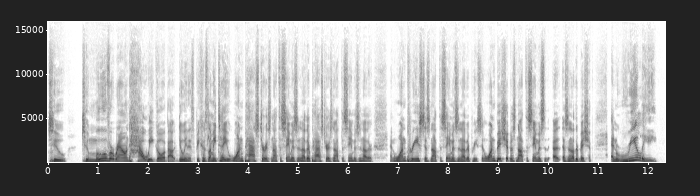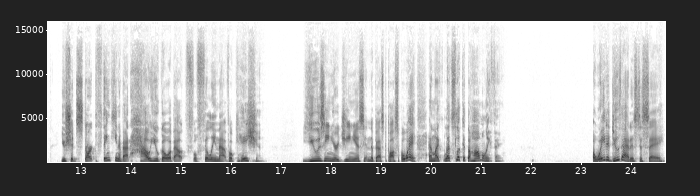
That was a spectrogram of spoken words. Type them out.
to to move around how we go about doing this. Because let me tell you, one pastor is not the same as another pastor, is not the same as another. And one priest is not the same as another priest. And one bishop is not the same as, uh, as another bishop. And really, you should start thinking about how you go about fulfilling that vocation, using your genius in the best possible way. And like, let's look at the homily thing. A way to do that is to say,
